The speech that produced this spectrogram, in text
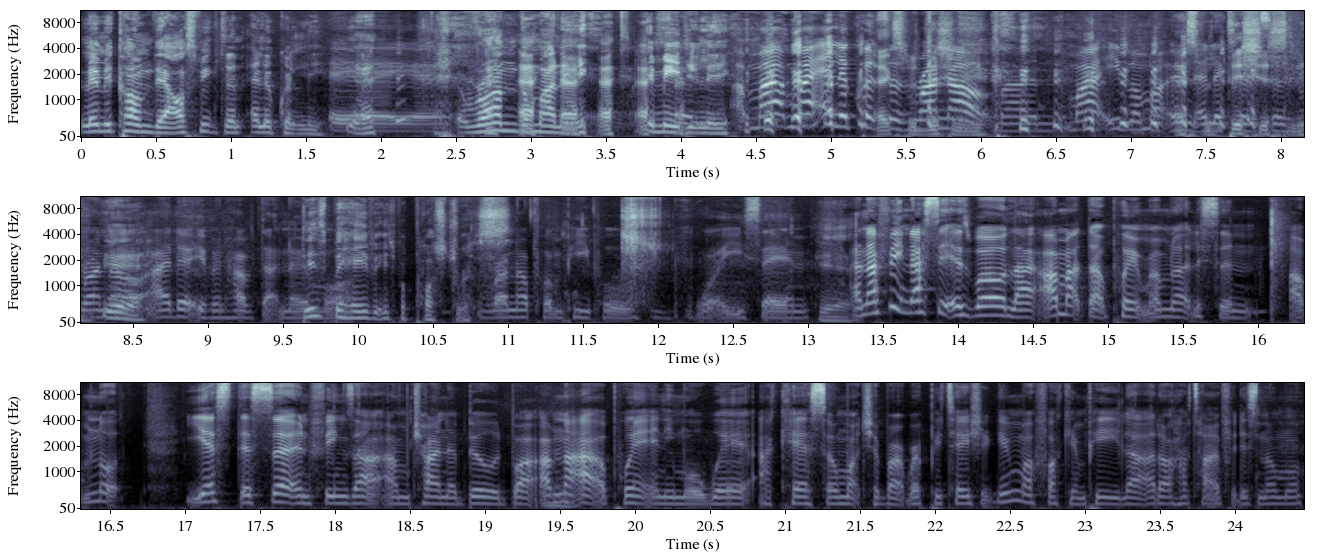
let me come there. I'll speak to them eloquently. Yeah. Run the money immediately. Uh, My my eloquence has run out, man. My even my own eloquence has run Yeah. out. I don't even have that no This more. behavior is preposterous. Run up on people. What are you saying? Yeah. And I think that's it as well. Like I'm at that point where I'm like, listen, I'm not. Yes, there's certain things I, I'm trying to build, but Mm. I'm not at a point anymore where I care so much about reputation. Give me my fucking pee. Like I don't have time for this no more.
